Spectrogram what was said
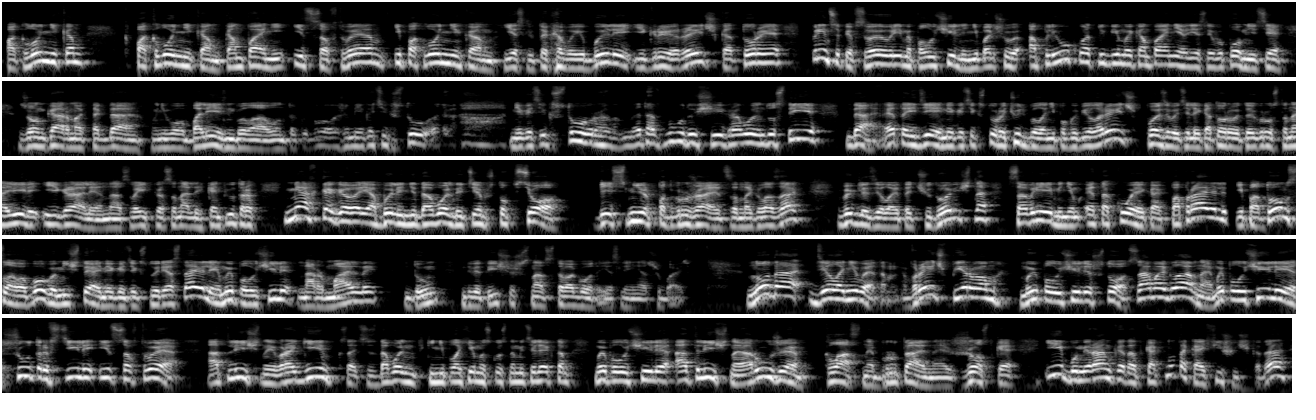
поклонникам к поклонникам компании id Software и поклонникам, если таковые были, игры Rage, которые, в принципе, в свое время получили небольшую оплеуху от любимой компании. Если вы помните, Джон Кармак тогда, у него болезнь была, он такой, боже, мегатекстура, «А, мегатекстура, это в будущее игровой индустрии. Да, эта идея мегатекстуры чуть было не погубила Rage. Пользователи, которые эту игру установили и играли на своих персональных компьютерах, мягко говоря, были недовольны тем, что все все, весь мир подгружается на глазах, выглядело это чудовищно, со временем это кое-как поправили, и потом, слава богу, мечты о мегатекстуре оставили, и мы получили нормальный Doom 2016 года, если не ошибаюсь. Но да, дело не в этом. В Rage первом мы получили что? Самое главное, мы получили шутер в стиле id Software – отличные враги, кстати, с довольно-таки неплохим искусственным интеллектом, мы получили отличное оружие, классное, брутальное, жесткое, и бумеранг этот как, ну, такая фишечка, да,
